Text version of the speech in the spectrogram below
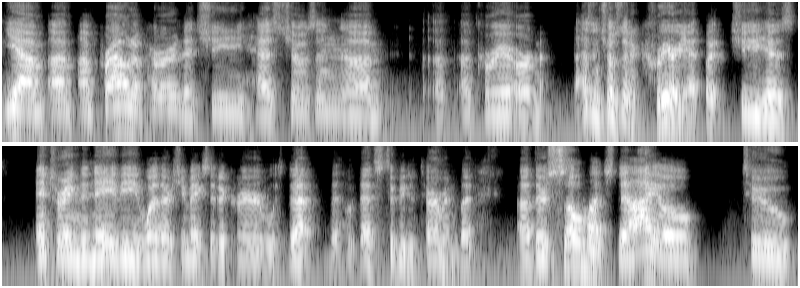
yeah, I'm, I'm, I'm, proud of her that she has chosen um, a, a, career, or hasn't chosen a career yet, but she is entering the Navy, and whether she makes it a career, that, that that's to be determined. But uh, there's so much that I owe to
